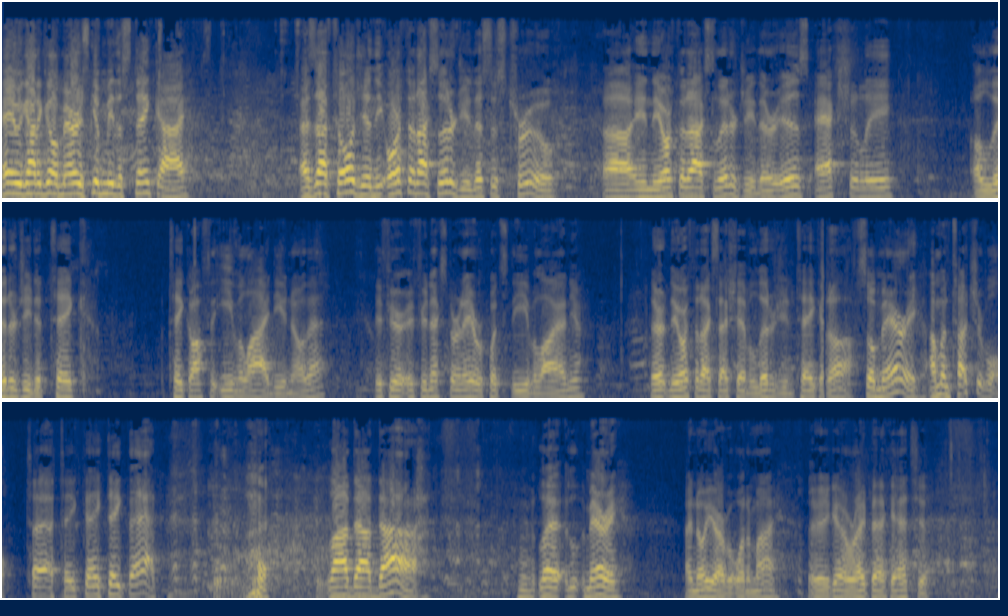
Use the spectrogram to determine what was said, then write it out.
Hey, we got to go. Mary's giving me the stink eye. As I've told you, in the Orthodox liturgy, this is true. Uh, in the Orthodox liturgy, there is actually a liturgy to take take off the evil eye. Do you know that? If your if your next door neighbor puts the evil eye on you, the Orthodox actually have a liturgy to take it off. So Mary, I'm untouchable. Take take take that. La da da. Mary, I know you are, but what am I? There you go, right back at you.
